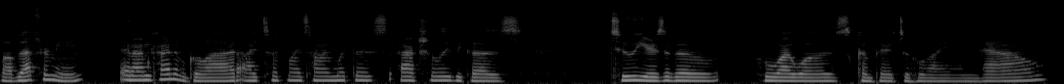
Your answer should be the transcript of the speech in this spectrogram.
love that for me. And I'm kind of glad I took my time with this actually because two years ago, who I was compared to who I am now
